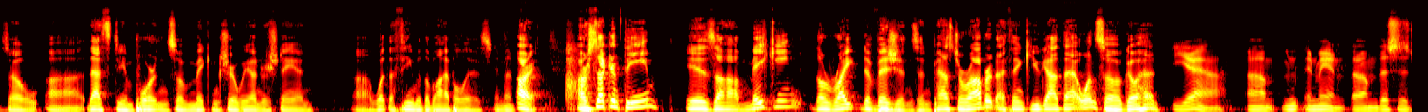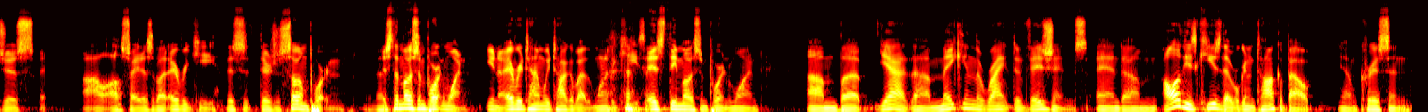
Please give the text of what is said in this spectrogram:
So uh, that's the importance of making sure we understand uh, what the theme of the Bible is. Amen. All right. Our second theme is uh, making the right divisions. And Pastor Robert, I think you got that one. So go ahead. Yeah. Um, and man, um, this is just, I'll, I'll say this about every key. This is, they're just so important. Amen. It's the most important one. You know, every time we talk about one of the keys, it's the most important one. Um, but yeah, uh, making the right divisions and um, all of these keys that we're going to talk about, you know, Chris and,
